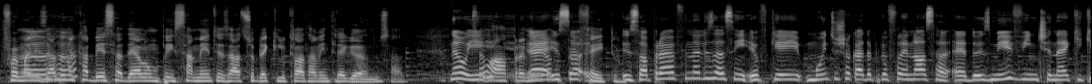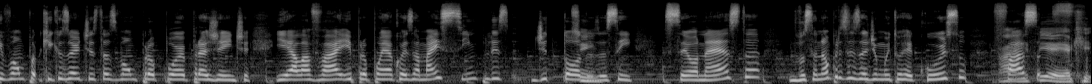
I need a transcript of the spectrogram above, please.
formalizado Aham. na cabeça dela um pensamento exato sobre aquilo que ela tava entregando, sabe? Não, e, Sei lá, pra mim é, isso, perfeito. E só pra finalizar, assim, eu fiquei muito chocada porque eu falei, nossa, é 2020, né? O que, que, vão, que, que os artistas vão propor pra gente? E ela vai e propõe a coisa mais simples de todas, Sim. assim, ser honesta, você não precisa de muito recurso, faça, arrepiei aqui.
